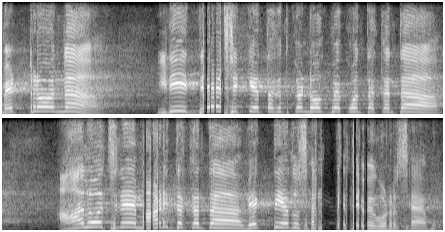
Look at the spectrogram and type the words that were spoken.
ಮೆಟ್ರೋನ ಇಡೀ ದೇಶಕ್ಕೆ ತೆಗೆದುಕೊಂಡು ಹೋಗ್ಬೇಕು ಅಂತಕ್ಕಂಥ ಆಲೋಚನೆ ಮಾಡಿರ್ತಕ್ಕಂಥ ವ್ಯಕ್ತಿ ಅದು ಸನ್ಮಾನ್ಯ ದೇವೇಗೌಡರು ಸಾಹೇಬರು.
